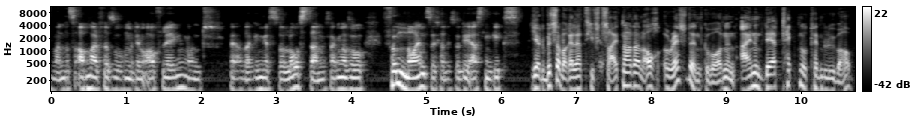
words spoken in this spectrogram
man das auch mal versuchen mit dem Auflegen und ja, da ging es so los dann. Ich sag mal so 95 hatte ich so die ersten Gigs Ja, du bist aber relativ zeitnah dann auch Resident geworden in einem der Techno-Tempel überhaupt.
